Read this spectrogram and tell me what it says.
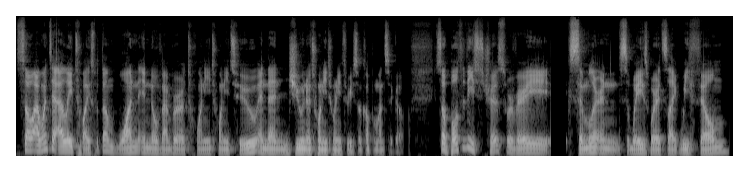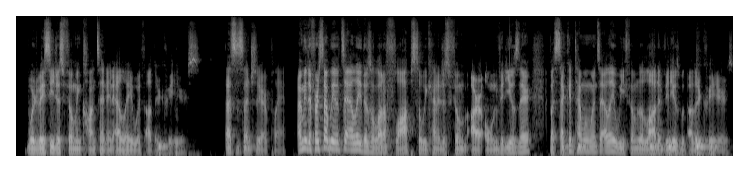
So I went to LA twice with them, one in November of 2022 and then June of 2023, so a couple months ago. So both of these trips were very similar in ways where it's like we film, we're basically just filming content in LA with other creators. That's essentially our plan. I mean, the first time we went to LA, there's a lot of flops, so we kind of just filmed our own videos there. But second time we went to LA, we filmed a lot of videos with other creators.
